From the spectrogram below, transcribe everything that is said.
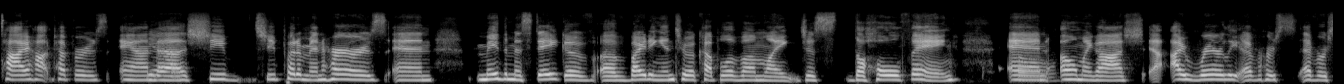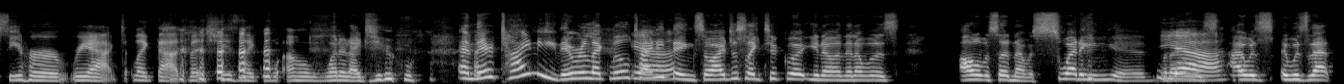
Thai hot peppers, and Yeah. uh, she she put them in hers and made the mistake of of biting into a couple of them like just the whole thing and Oh. oh. my gosh i rarely ever ever see her react like that but she's like oh what did i do and they're tiny. They were like little tiny things. So I just like took what you know, and then I was all of a sudden I was sweating. And but Yeah. I was, I was it was that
